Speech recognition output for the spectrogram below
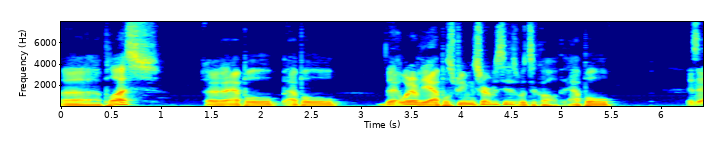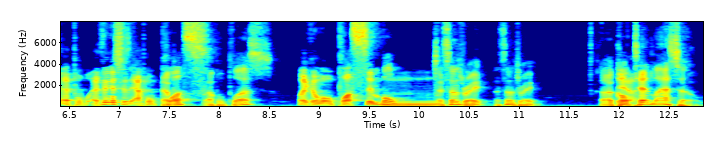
uh, Plus, uh, Apple Apple, the, whatever the Apple streaming service is. What's it called? Apple Is it Apple? I think it's just Apple Apple Plus, Apple Plus. like a little plus symbol. Mm, that sounds right. That sounds right. Uh, called Yeah. Ted Lasso.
